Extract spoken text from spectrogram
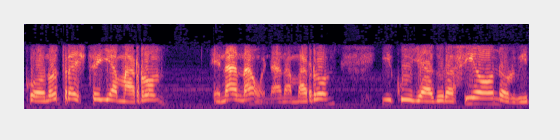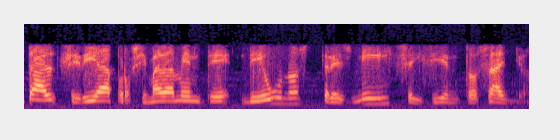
con otra estrella marrón enana o enana marrón y cuya duración orbital sería aproximadamente de unos 3.600 años.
